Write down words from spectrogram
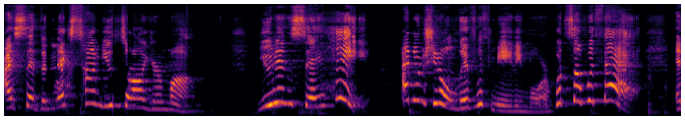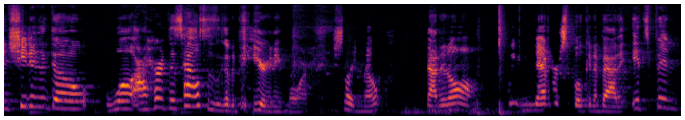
I said the next time you saw your mom you didn't say hey I noticed you don't live with me anymore. What's up with that? And she didn't go, Well, I heard this house isn't going to be here anymore. She's like, Nope, not at all. We've never spoken about it. It's been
